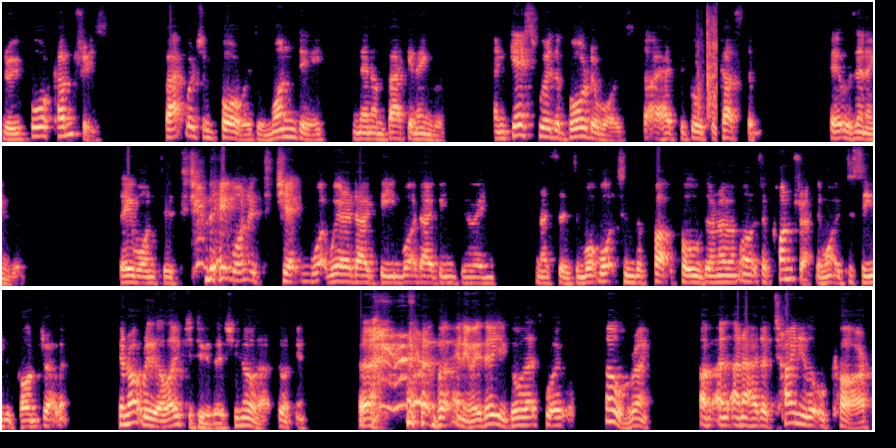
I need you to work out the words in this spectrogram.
through four countries, backwards and forwards in one day, and then I'm back in England. And guess where the border was that I had to go to customs? It was in England. They wanted to, they wanted to check what, where had I been, what had I been doing, and I said, what, what's in the folder? And I went, well, it's a contract. They wanted to see the contract. Went, You're not really allowed to do this. You know that, don't you? Uh, but anyway, there you go. That's what. It, was. oh, right. Um, and, and I had a tiny little car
